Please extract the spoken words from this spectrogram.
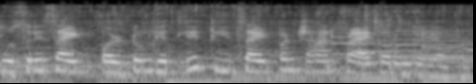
दुसरी साईड पलटून घेतली ती साईड पण छान फ्राय करून घेऊया आपण.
